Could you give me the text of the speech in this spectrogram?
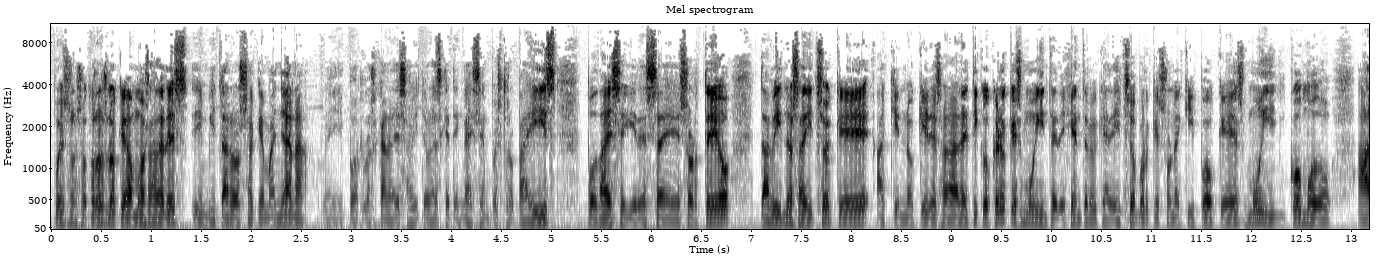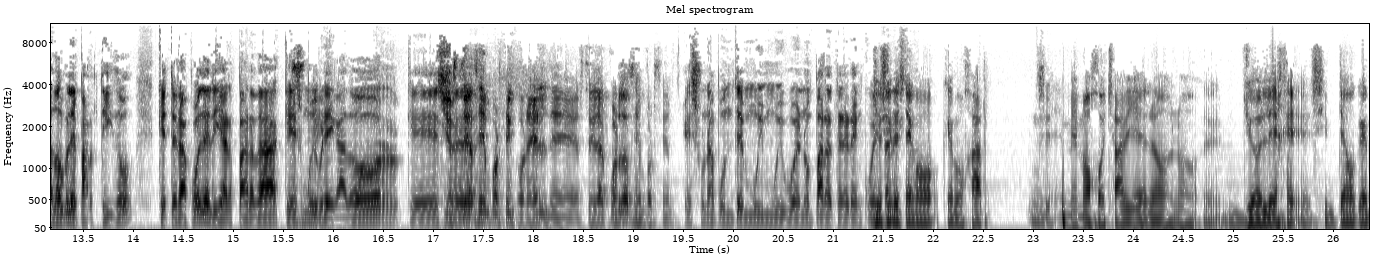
Pues nosotros lo que vamos a hacer es invitaros a que mañana, eh, por los canales habituales que tengáis en vuestro país, podáis seguir ese sorteo. David nos ha dicho que a quien no quieres al Atlético, creo que es muy inteligente lo que ha dicho, porque es un equipo que es muy incómodo a doble partido, que te la puede liar parda, que es muy bregador, que es... Yo estoy al 100% con él, de, estoy de acuerdo 100%. Es un apunte muy, muy bueno para tener en cuenta. Yo sí me tengo que mojar me mojo Xavi, ¿eh? No, no. Yo si tengo que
